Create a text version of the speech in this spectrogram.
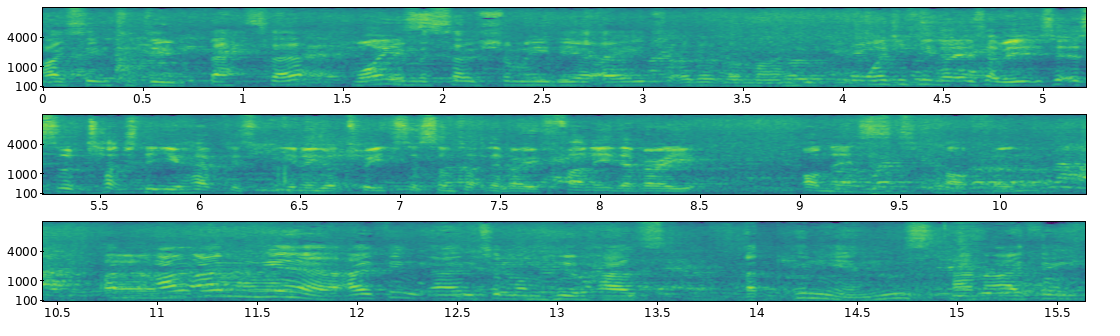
I seem to do better Why in is- the social media age. I don't know mine. Why do you think that is? I mean, is it a sort of touch that you have because you know your tweets are sometimes they're very funny, they're very honest often. Um, I, I'm yeah. I think I'm someone who has opinions, and I think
